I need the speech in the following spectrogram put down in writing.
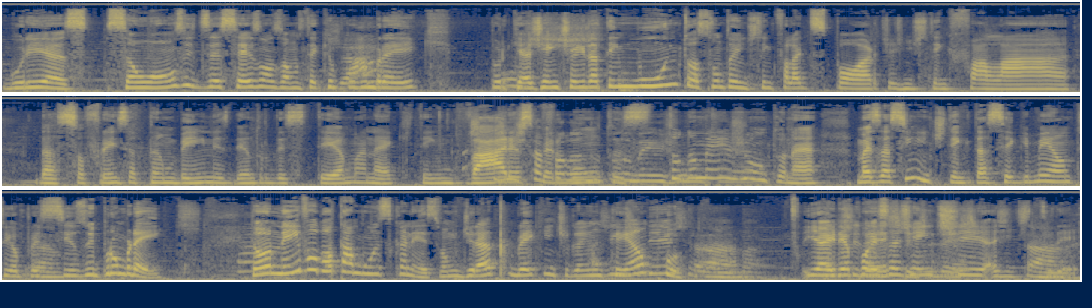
Gurias, são 11h16, nós vamos ter que ir por um break. Porque a gente ainda tem muito assunto, a gente tem que falar de esporte, a gente tem que falar da sofrência também dentro desse tema, né? Que tem várias tá falando perguntas. tudo meio junto, meio né? junto, né? Mas assim, a gente tem que dar segmento e eu preciso ir pra um break. Então eu nem vou botar música nesse. Vamos direto pro break, a gente ganha um tempo. E aí depois deixa, a a gente deixa. A gente Tá. deixa.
